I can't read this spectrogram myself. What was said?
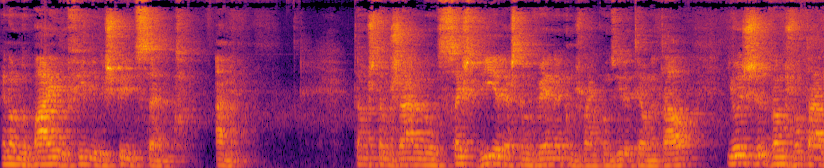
Em nome do Pai, do Filho e do Espírito Santo. Amém. Então estamos já no sexto dia desta novena que nos vai conduzir até o Natal e hoje vamos voltar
